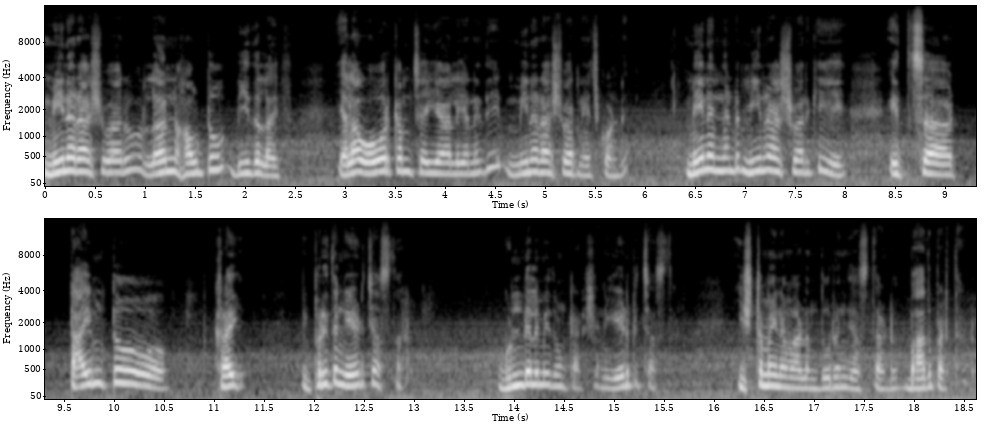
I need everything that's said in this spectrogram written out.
మీనరాశి వారు learn how to be the life ఎలా ఓవర్కమ్ చేయాలి అనేది మీనరాశి వారు నేర్చుకోండి. మెయిన్ ఏంటంటే మీనరాశి వారికి ఇట్స్ టైమ్ టు క్రై విపరీతంగా ఏడ్చేస్తారు. గుండెల మీద ఉంటాడు శని ఏడిపించేస్తాడు ఇష్టమైన వాళ్ళని దూరం చేస్తాడు బాధపడతాడు.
